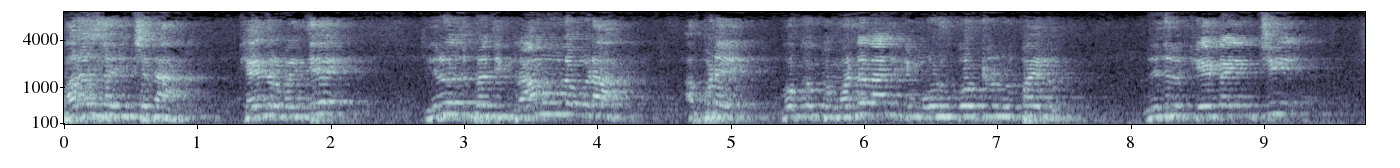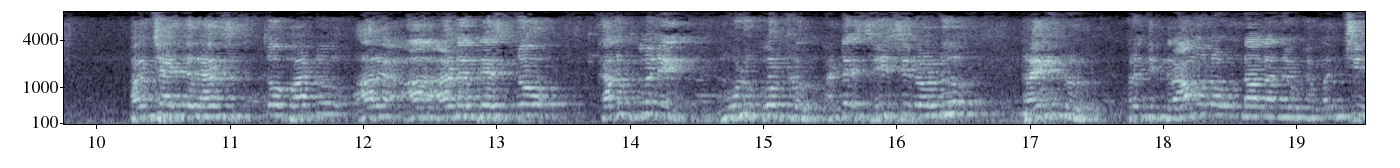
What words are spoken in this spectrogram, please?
భరోసా ఇచ్చిన కేంద్రం అయితే ఈరోజు ప్రతి గ్రామంలో కూడా అప్పుడే ఒక్కొక్క మండలానికి మూడు కోట్ల రూపాయలు నిధులు కేటాయించి పంచాయతీ రాజ్తో పాటు ఆర్డబ్ల్యూఎస్ కలుపుకొని మూడు కోట్లు అంటే సీసీ రోడ్డు ట్రైన్లు ప్రతి గ్రామంలో ఉండాలనే ఒక మంచి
